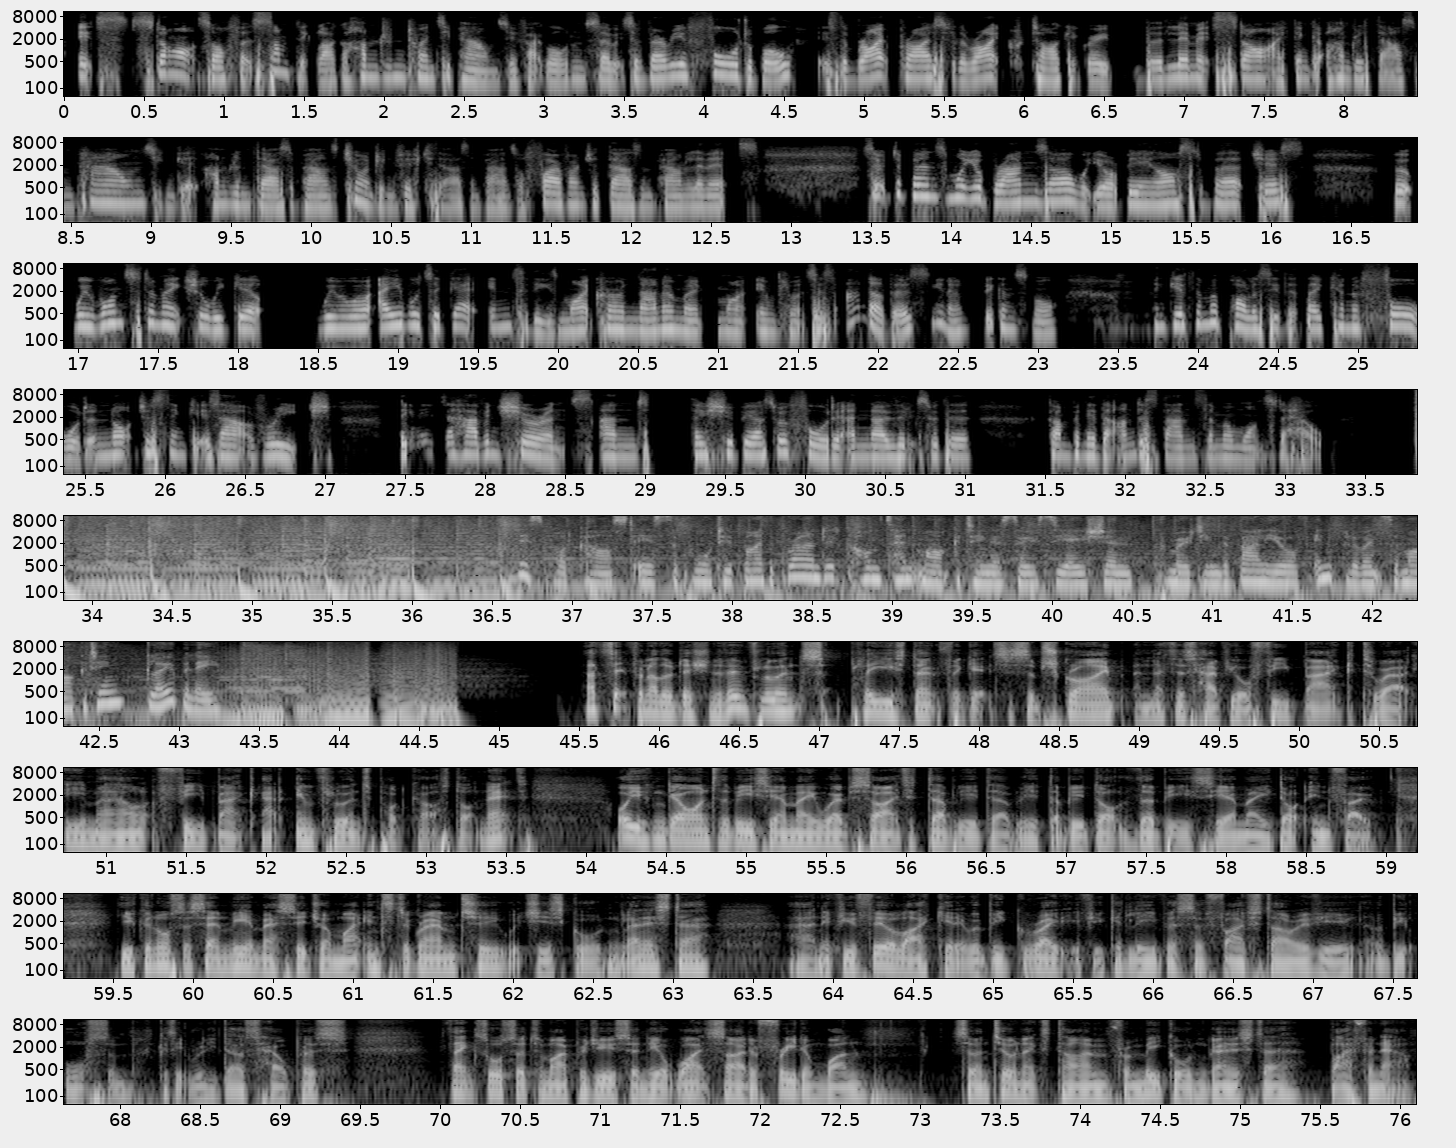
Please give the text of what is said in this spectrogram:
It starts off at something like £120, in fact, Gordon. So it's a very affordable, it's the right price for the right target group. The limits start, I think, at £100,000. You can get £100,000, £250,000, or £500,000 limits. So it depends on what your brands are, what you're being asked to purchase. But we wanted to make sure we get we were able to get into these micro and nano influencers and others, you know, big and small, mm. and give them a policy that they can afford and not just think it is out of reach. They need to have insurance and they should be able to afford it and know that it's with a company that understands them and wants to help. This podcast is supported by the Branded Content Marketing Association, promoting the value of influencer marketing globally. That's it for another edition of Influence. Please don't forget to subscribe and let us have your feedback to our email feedback at influencepodcast.net. Or you can go onto the BCMA website www.thebcma.info. You can also send me a message on my Instagram too, which is Gordon Glenister. And if you feel like it, it would be great if you could leave us a five star review. That would be awesome because it really does help us. Thanks also to my producer, Neil Whiteside of Freedom One so until next time, from me, Gordon Glenister, bye for now.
